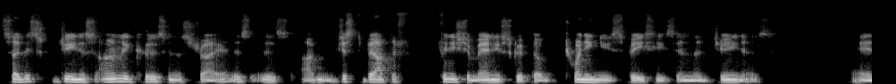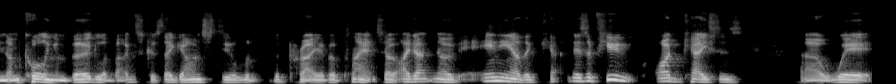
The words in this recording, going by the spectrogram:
So this genus only occurs in Australia. There's, there's, I'm just about to finish a manuscript of 20 new species in the genus. And I'm calling them burglar bugs because they go and steal the, the prey of a plant. So I don't know of any other, ca- there's a few odd cases uh, where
